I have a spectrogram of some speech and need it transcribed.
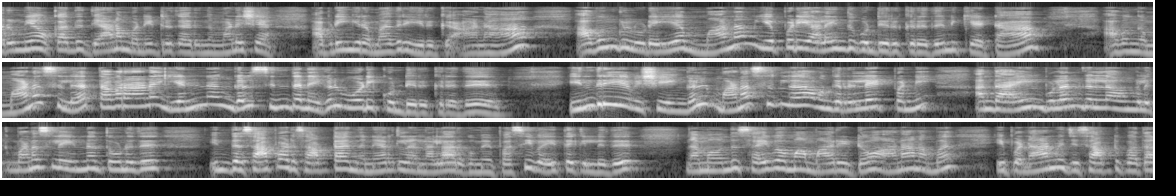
அருமையாக உட்காந்து தியானம் பண்ணிகிட்ருக்காரு இந்த மனுஷன் அப்படிங்கிற மாதிரி இருக்குது ஆனால் அவங்களுடைய மனம் எப்படி அலைந்து கொண்டு இருக்கிறதுன்னு கேட்டால் அவங்க மனசில் தவறான எண்ணங்கள் சிந்தனைகள் ஓடிக்கொண்டிருக்கிறது. இந்திரிய விஷயங்கள் மனசில் அவங்க ரிலேட் பண்ணி அந்த ஐம்புலன்களில் அவங்களுக்கு மனசில் என்ன தோணுது? இந்த சாப்பாடு சாப்பிட்டா இந்த நேரத்தில் நல்லா இருக்குமே? பசி வைத்த கில்லுது நம்ம வந்து சைவமாக மாறிட்டோம். ஆனால் நம்ம இப்போ நான்வெஜ் சாப்பிட்டு பார்த்தா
